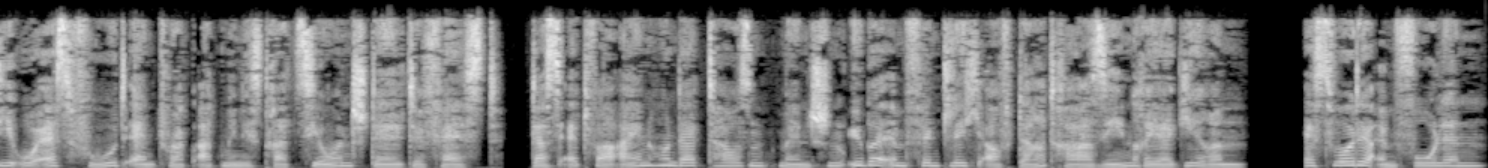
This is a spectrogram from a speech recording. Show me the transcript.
Die US Food and Drug Administration stellte fest, dass etwa 100.000 Menschen überempfindlich auf Dartrasin reagieren. Es wurde empfohlen,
